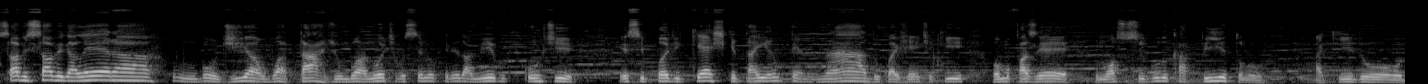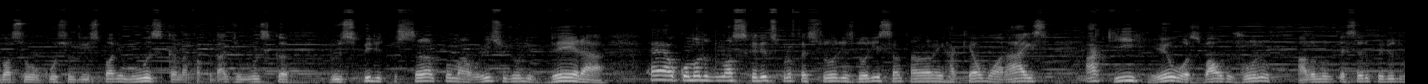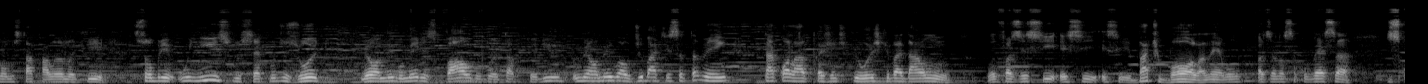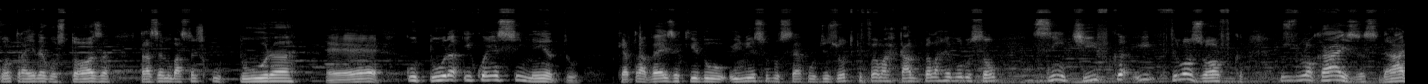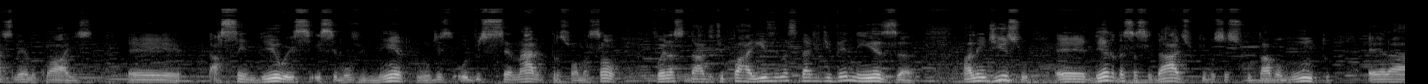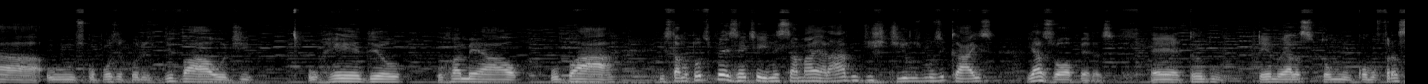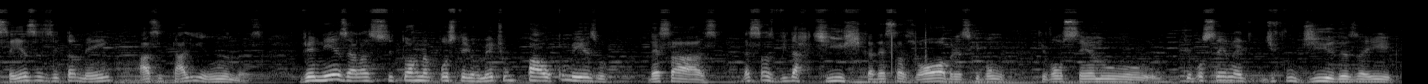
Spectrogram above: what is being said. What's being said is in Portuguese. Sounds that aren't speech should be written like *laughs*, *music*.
Salve, salve galera! Um bom dia, uma boa tarde, uma boa noite, você, meu querido amigo que curte esse podcast que tá aí antenado com a gente aqui. Vamos fazer o nosso segundo capítulo aqui do nosso curso de História e Música na Faculdade de Música do Espírito Santo, Maurício de Oliveira. É o comando dos nossos queridos professores Dori Santa Ana e Raquel Moraes. Aqui, eu, Oswaldo Júnior, aluno do terceiro período, vamos estar falando aqui sobre o início do século XVIII. Meu amigo Merisvaldo, do oitavo período, e meu amigo Aldir Batista também está colado com a gente aqui hoje, que vai dar um. Vamos fazer esse, esse, esse bate-bola, né? Vamos fazer nossa conversa descontraída, gostosa, trazendo bastante cultura, é, cultura e conhecimento que através aqui do início do século XVIII, que foi marcado pela revolução científica e filosófica, os locais, as cidades, né, no quais é, acendeu esse, esse movimento, onde, onde esse cenário de transformação foi na cidade de Paris e na cidade de Veneza. Além disso, é, dentro dessas cidades, o que você escutava muito era os compositores Vivaldi, o Handel, o Rameal, o Bach, estavam todos presentes aí nesse amarrado de estilos musicais e as óperas, é, tendo, tendo elas como, como francesas e também as italianas. Veneza ela se torna posteriormente um palco mesmo dessas dessas vida artística, dessas obras que vão que vão sendo que vão sendo né, difundidas aí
